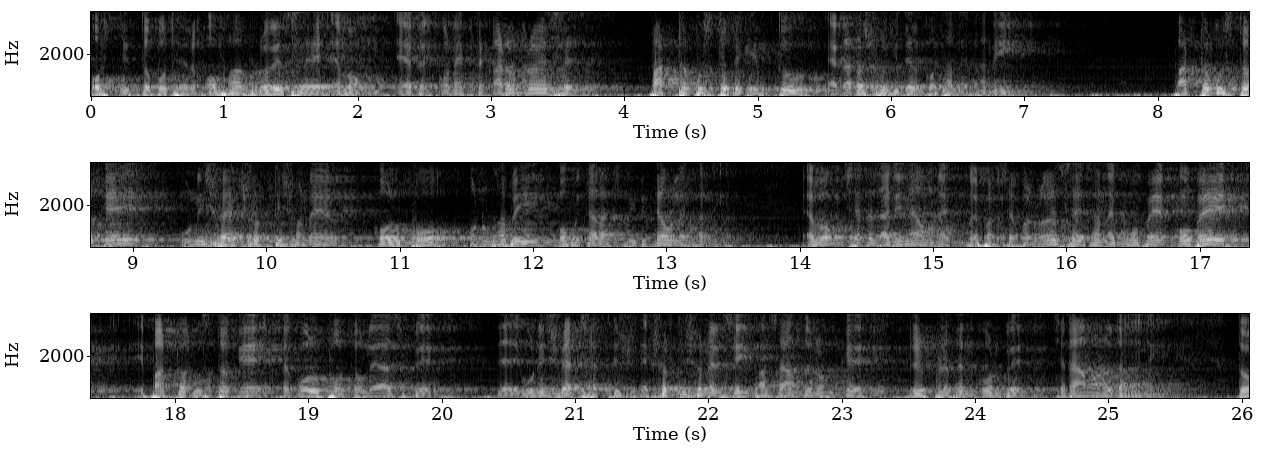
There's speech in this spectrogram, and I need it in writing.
অস্তিত্ববোধের অভাব রয়েছে এবং এর অনেকটা কারণ রয়েছে। পাঠ্যপুস্তকে কিন্তু একাদশ শহীদের কথা লেখা নেই। পাঠ্যপুস্তকে উনিশশো একষট্টি সনের গল্প কোনোভাবেই কবিতার আকৃতিতেও লেখা নেই। এবং সেটা জানি না, অনেক ব্যাপার স্যাপার রয়েছে। এখানে কবে কবে এই পাঠ্যপুস্তকে একটা গল্প চলে আসবে যে উনিশশো একষট্টি একষট্টি সনের সেই ভাষা আন্দোলনকে রিপ্রেজেন্ট করবে, সেটা আমারও জানা নেই। তো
